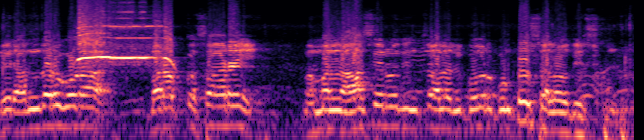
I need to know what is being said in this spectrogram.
మీరందరూ కూడా మరొక్కసారి మమ్మల్ని ఆశీర్వదించాలని కోరుకుంటూ సెలవు తీసుకుంటున్నాం.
